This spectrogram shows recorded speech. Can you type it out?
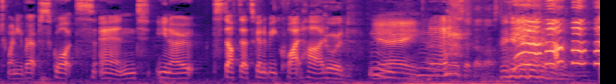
20 rep squats and, you know, stuff that's going to be quite hard. Good. Hmm. Yay. I I said that last time.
